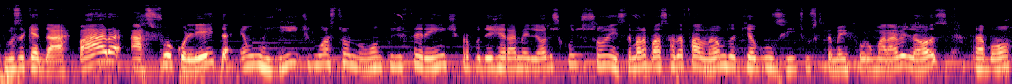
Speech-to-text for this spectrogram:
que você quer dar para a sua colheita é um ritmo astronômico diferente para poder gerar melhores condições. Semana passada falamos aqui alguns ritmos que também foram maravilhosos, tá bom?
